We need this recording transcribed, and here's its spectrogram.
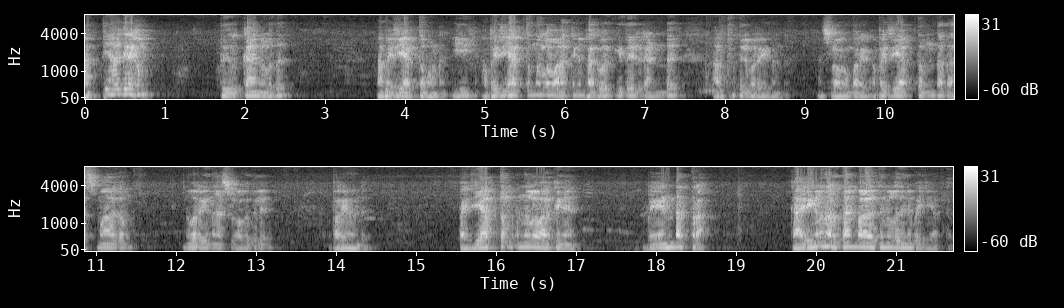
അത്യാഗ്രഹം തീർക്കാനുള്ളത് അപര്യാപ്തമാണ്. ഈ അപര്യാപ്തം എന്നുള്ള വാക്കിന് ഭഗവത്ഗീതയിൽ രണ്ട് അർത്ഥത്തിൽ പറയുന്നുണ്ട്. ശ്ലോകം പറയും. അപര്യാപ്തം തദസ്മാകം എന്ന് പറയുന്ന ആ ശ്ലോകത്തിൽ പറയുന്നുണ്ട്. പര്യാപ്തം എന്നുള്ള വാക്കിന് വേണ്ടത്ര കാര്യങ്ങൾ നടത്താൻ പാകത്തിനുള്ളതിന് പര്യാപ്തം.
